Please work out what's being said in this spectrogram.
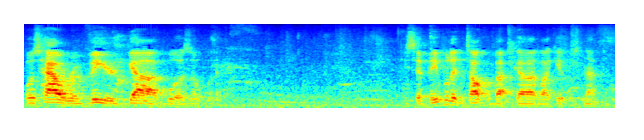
was how revered God was over there. He said people didn't talk about God like it was nothing.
